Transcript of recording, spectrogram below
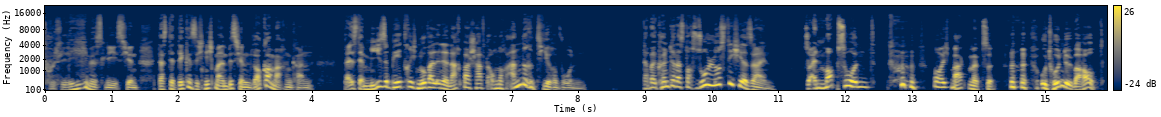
Du liebes Lieschen, dass der Dicke sich nicht mal ein bisschen locker machen kann. Da ist der miese Petrich nur, weil in der Nachbarschaft auch noch andere Tiere wohnen. Dabei könnte das doch so lustig hier sein. So ein Mopshund. oh, ich mag Möpse. Und Hunde überhaupt.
